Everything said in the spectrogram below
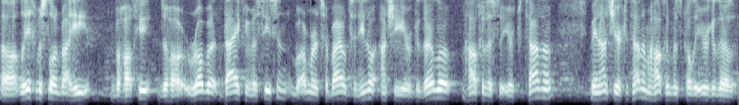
Uh, Leich Mislon Bahi, Bahachi, the Roba Daik Vasisin, Bamar Tabayo Tanino, Anchi Ir Gadelo, Halchanis Ir Katana, Ben Anchi Ir Katana, Mahalchim is called Ir Gadelo.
